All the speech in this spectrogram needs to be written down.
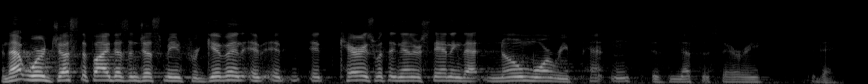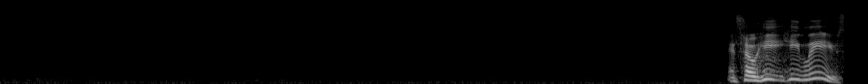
And that word justified doesn't just mean forgiven, it, it, it carries with it the understanding that no more repentance is necessary today. And so he, he leaves.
